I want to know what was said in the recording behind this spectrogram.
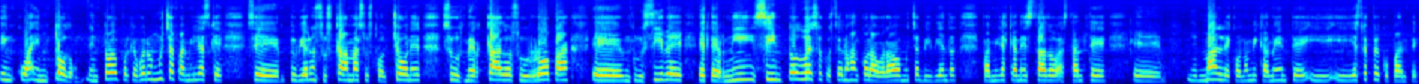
en, en todo, en todo, porque fueron muchas familias que se tuvieron sus camas, sus colchones, sus mercados, su ropa, eh, inclusive inclusive Eterní, Sin, todo eso que ustedes nos han colaborado, muchas viviendas, familias que han estado bastante eh, mal económicamente y, eso es preocupante.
